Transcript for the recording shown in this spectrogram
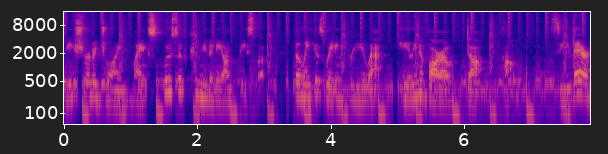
be sure to join my exclusive community on Facebook. The link is waiting for you at HaleyNavarro.com. See you there.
